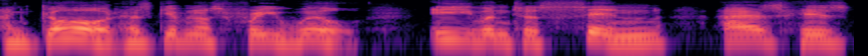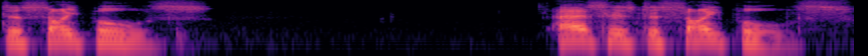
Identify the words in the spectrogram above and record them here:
And God has given us free will, even to sin as his disciples. As his disciples.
